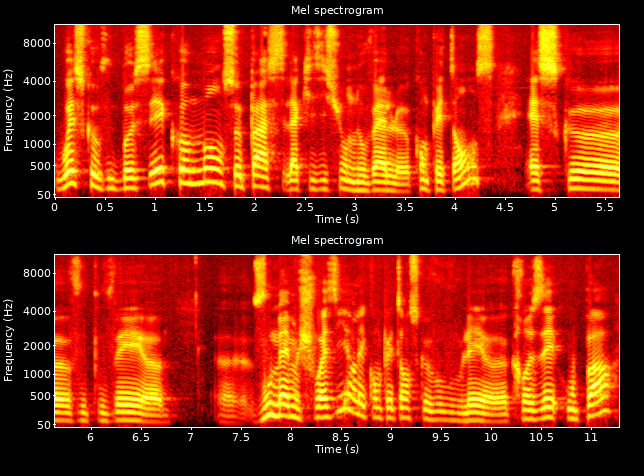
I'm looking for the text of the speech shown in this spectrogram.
où est-ce que vous bossez? Comment se passe l'acquisition de nouvelles compétences? Est-ce que vous pouvez euh, euh, vous-même choisir les compétences que vous voulez creuser ou pas?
